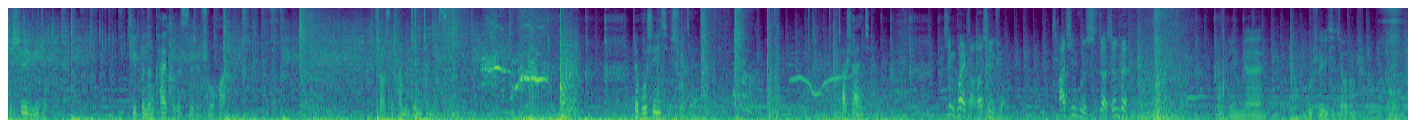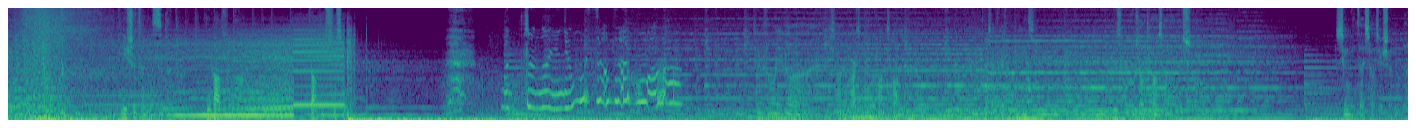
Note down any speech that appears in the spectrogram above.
是失语者，替不能开口的死者说话，找出他们真正的死因。这不是一起事件，而是案件。尽快找到线索，查清楚死者身份。这应该不是一起交通事故。你是怎么死的？你告诉我，到底是谁？从楼上跳下来，而且非常年轻。你从楼上跳下来的时候，心里在想些什么呢？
